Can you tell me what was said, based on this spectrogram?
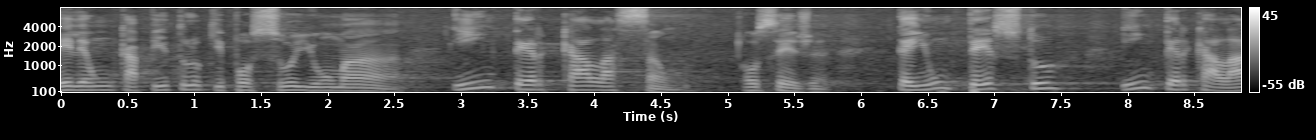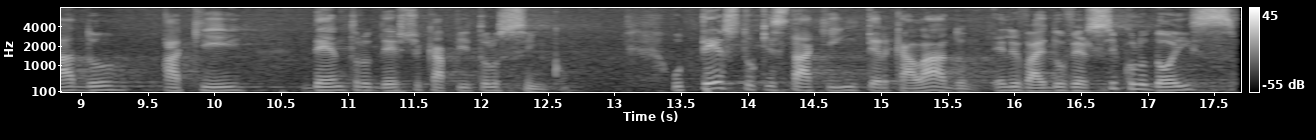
ele é um capítulo que possui uma intercalação, ou seja, tem um texto intercalado aqui dentro deste capítulo 5. O texto que está aqui intercalado, ele vai do versículo 2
